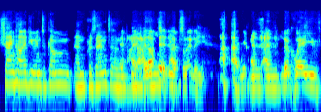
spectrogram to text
shanghaied you in to come and present? And I, I loved it, absolutely. and, and look where you've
